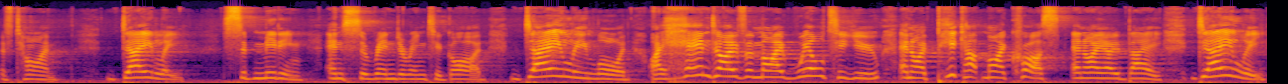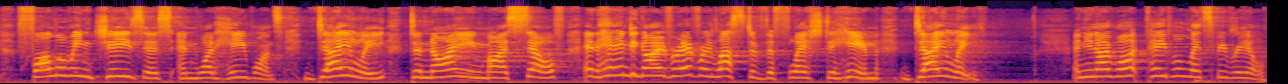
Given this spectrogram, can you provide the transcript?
of time. Daily, submitting and surrendering to God. Daily, Lord, I hand over my will to you and I pick up my cross and I obey. Daily, following Jesus and what he wants. Daily, denying myself and handing over every lust of the flesh to him. Daily. And you know what, people? Let's be real.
